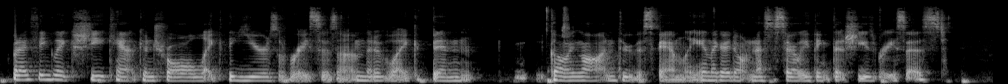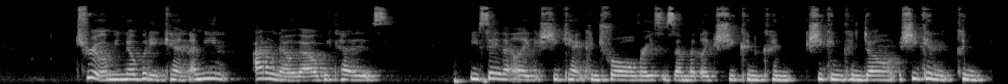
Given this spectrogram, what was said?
But I think like she can't control like the years of racism that have like been going on through this family and like I don't necessarily think that she's racist. True. I mean nobody can. I mean, I don't know though because you say that like she can't control racism but like she can con- she can condone she can con-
